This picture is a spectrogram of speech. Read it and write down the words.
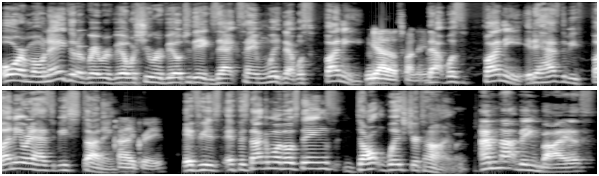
Or Monet did a great reveal where she revealed to the exact same wig. That was funny. Yeah, that was funny. That was funny. It has to be funny or it has to be stunning. I agree. If you if it's not gonna be one of those things, don't waste your time. I'm not being biased.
